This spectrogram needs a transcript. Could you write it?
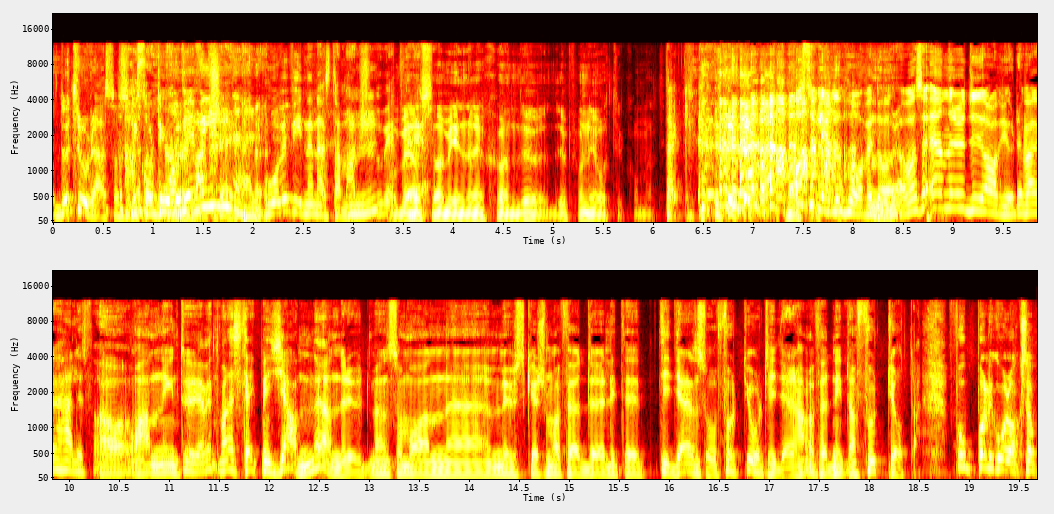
då tror du alltså. Så Alltså, det går till HV matcher. vinner. HV vinner nästa match, då vet Och vi vem det. som vinner en sjunde, det får ni återkomma till. Tack. Och så blev det HV då. då. Och så Önnerud du avgjorde, vad härligt för honom. Ja, och han är inte, jag vet inte om han är släkt med Janne Önnerud, men som var en uh, musiker som var född eh, lite tidigare än så, 40 år tidigare. Han var född 1948. Fotboll igår också.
